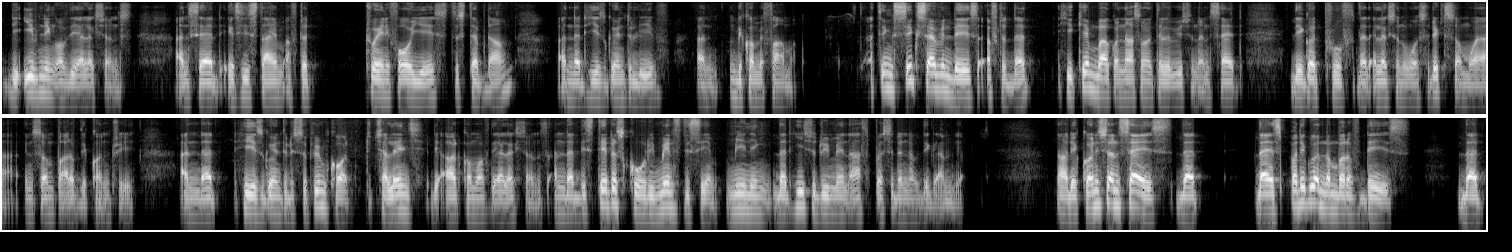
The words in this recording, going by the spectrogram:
the evening of the elections, and said it's his time after 24 years to step down, and that he's going to leave and become a farmer. I think six, seven days after that, he came back on national television and said they got proof that election was rigged somewhere in some part of the country and that he is going to the Supreme Court to challenge the outcome of the elections and that the status quo remains the same, meaning that he should remain as president of the Gambia. Now, the constitution says that there is a particular number of days that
